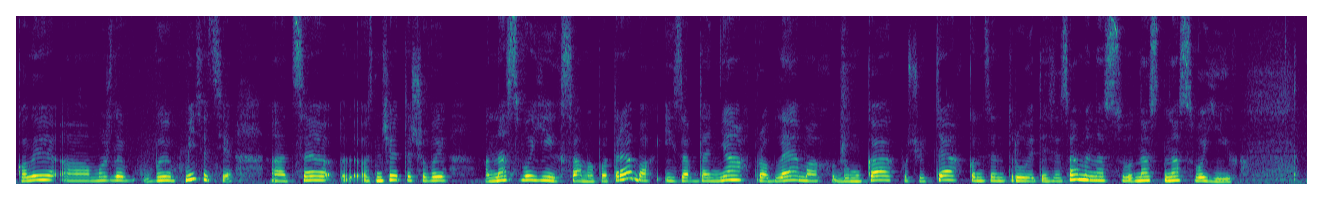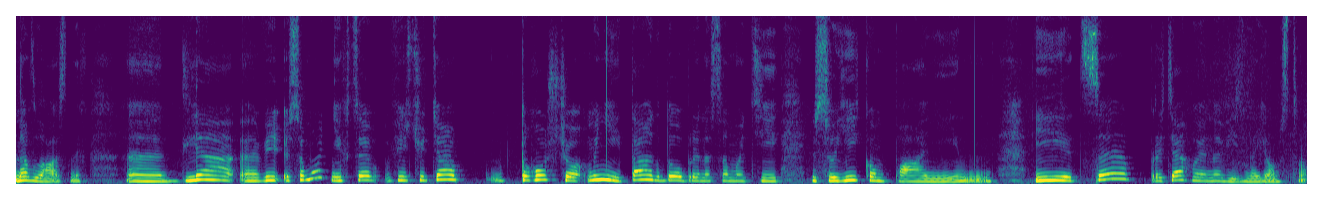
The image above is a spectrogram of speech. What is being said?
коли, е, можливо, ви в місяці, е, це означає те, що ви на своїх саме потребах і завданнях, проблемах, думках, почуттях концентруєтеся саме на, на, на своїх, на власних. Е, Для самотніх це відчуття того, що мені так добре на самоті, в своїй компанії. І це притягує нові знайомства.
